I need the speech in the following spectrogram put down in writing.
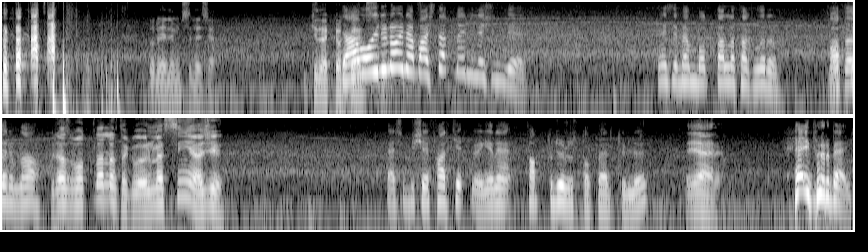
Dur elimi sileceğim. İki dakika Ya ben oyunun oyna başlatma eline şimdi. Neyse ben botlarla takılırım. Zaten- Aferin la. Biraz botlarla takıl, ölmezsin ya acı. Gerçi bir şey fark etmiyor. Gene kaptırıyoruz topu her türlü. E yani. Paperback.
